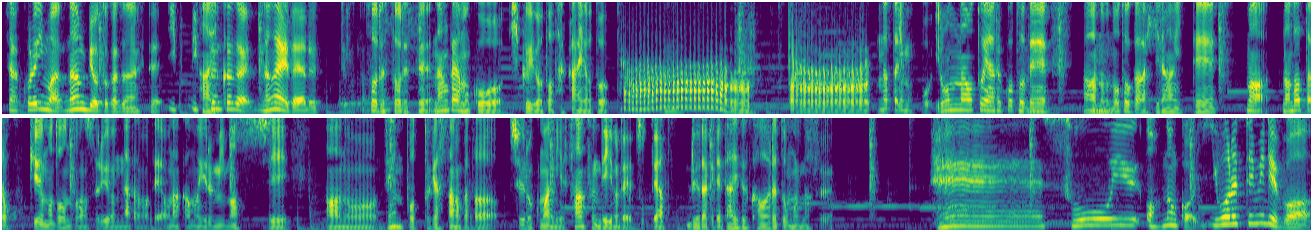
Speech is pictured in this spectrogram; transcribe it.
じゃあこれ今何秒とかじゃなくて 1, はい分間ぐらい長い間やるってことなんそうです、そうです。何回もこう、低い音、高い音、プルルルだったりも、こう、いろんな音をやることで、あの、うん喉が開いて、まあ、なんだったら呼吸もどんどんするようになるので、お腹も緩みますし、あの、全ポッドキャスターの方、収録前に3分でいいので、ちょっとやるだけでだいぶ変わると思います。へえそういうあなんか言われてみれば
